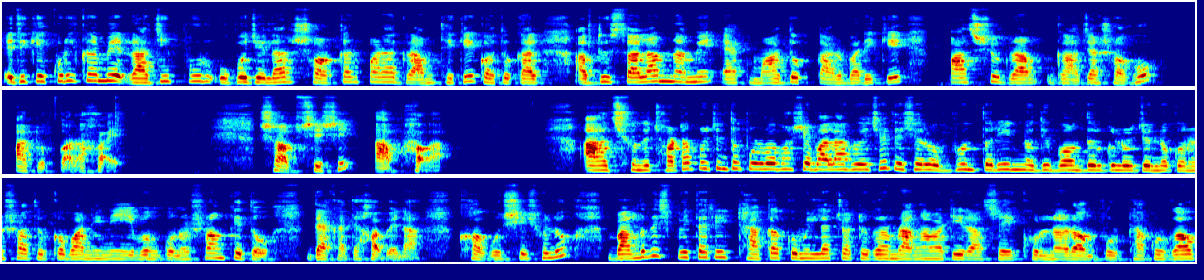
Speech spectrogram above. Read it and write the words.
এদিকে কুড়িগ্রামের রাজীবপুর উপজেলার সরকারপাড়া গ্রাম থেকে গতকাল আব্দুল সালাম নামে এক মাদক কারবারিকে পাঁচশো গ্রাম গাঁজা সহ আটক করা হয়। সবশেষে আবহাওয়া। আজ সন্ধ্যে ছটা পর্যন্ত পূর্বাভাসে বলা হয়েছে, দেশের অভ্যন্তরীণ নদী বন্দরগুলোর জন্য কোনো সতর্কবাণী নেই এবং কোনো সংকেতও দেখাতে হবে না। খবর শেষ হলো, বাংলাদেশ বেতারির ঢাকা, কুমিল্লা, চট্টগ্রাম রাঙামাটি রাজশাহী, খুলনা, রংপুর, ঠাকুরগাঁও,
